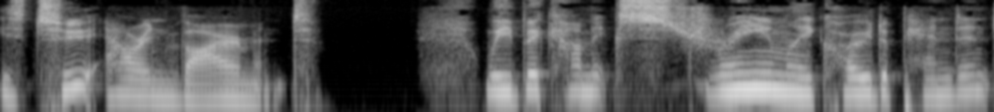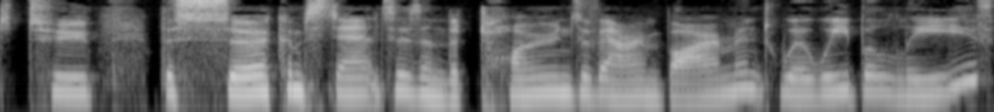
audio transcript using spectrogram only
is to our environment we become extremely codependent to the circumstances and the tones of our environment where we believe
